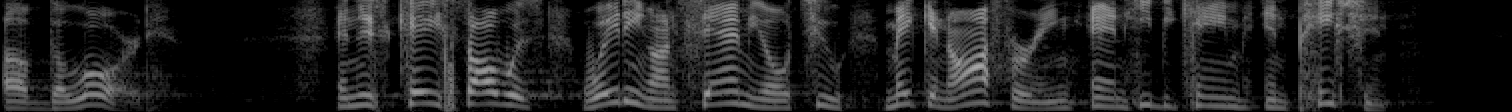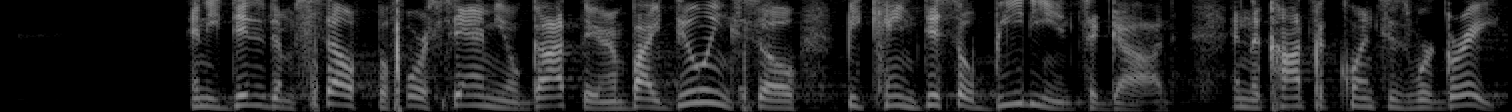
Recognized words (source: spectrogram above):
of the Lord. In this case, Saul was waiting on Samuel to make an offering, and he became impatient. And he did it himself before Samuel got there, and by doing so, became disobedient to God, and the consequences were great.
